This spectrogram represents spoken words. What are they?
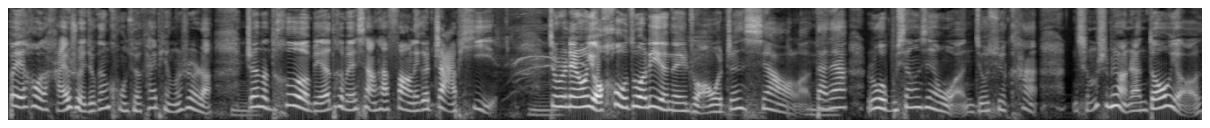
背后的海水就跟孔雀开屏似的，真的特别特别像他放了一个炸屁，嗯。就是那种有后坐力的那种，我真笑了。嗯。大家如果不相信我，你就去看，什么视频网站都有，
